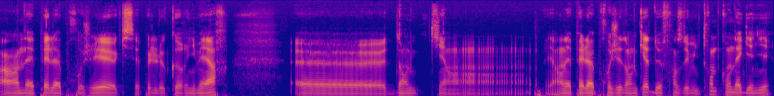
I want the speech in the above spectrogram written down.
un appel à projet qui s'appelle le Corimer. Euh, qui est un, appel à projet dans le cadre de France 2030 qu'on a gagné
